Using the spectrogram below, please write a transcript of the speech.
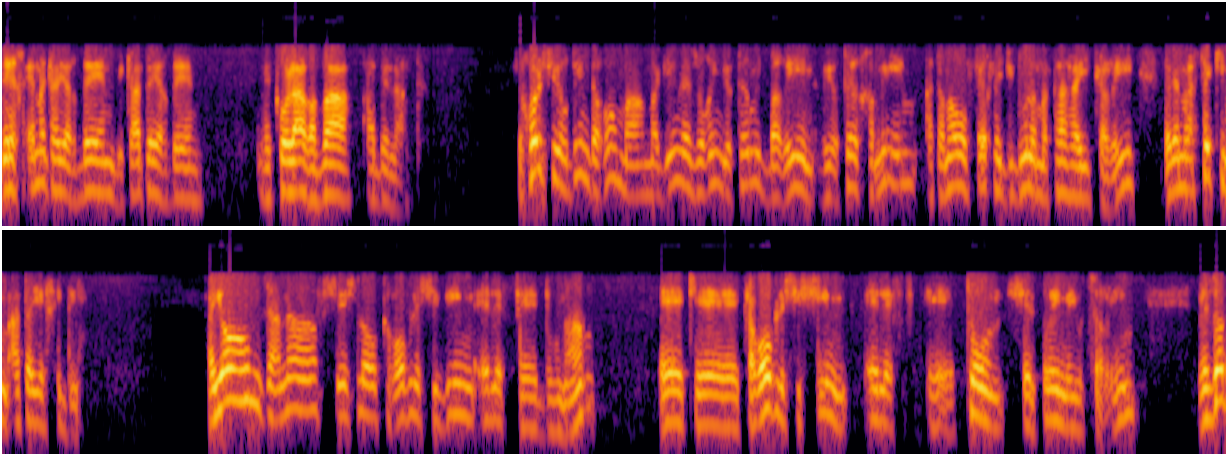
דרך עמק הירדן, בקעת הירדן, וכל הערבה עד אילת. ככל שיורדים דרומה, מגיעים לאזורים יותר מדבריים ויותר חמים, התמר הופך לגידול המטע העיקרי, ולמעשה כמעט היחידי. היום זה ענף שיש לו קרוב ל-70 אלף דונם, קרוב ל-60 אלף אה, טון של פרי מיוצרים, וזאת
